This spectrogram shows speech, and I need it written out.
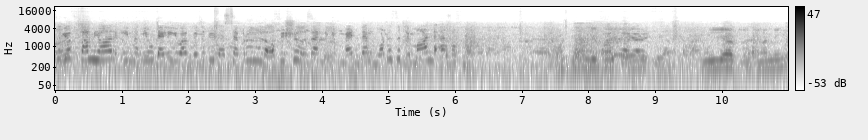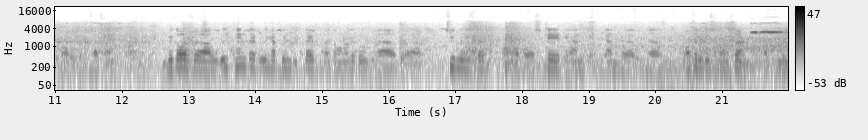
so you have come here in New Delhi, you have visited uh, several officials and you've met them. What is the demand as of now? What demand is very clear. We are demanding for justice because uh, we think that we have been deprived by the Honorable uh, uh, Chief Minister of, of our state and, and uh, the authorities concerned, actually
